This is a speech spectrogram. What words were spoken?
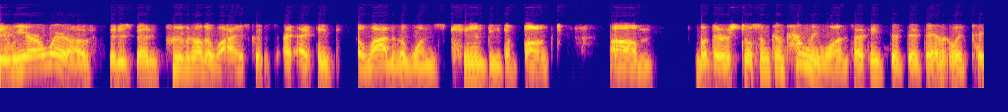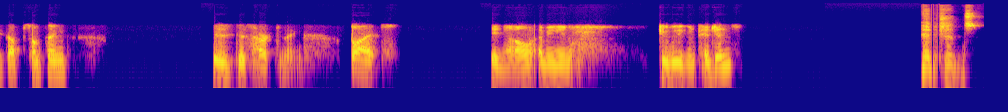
that we are aware of that has been proven otherwise, because I, I, think a lot of the ones can be debunked. Um, but there are still some compelling ones. I think that, that they haven't really picked up something is disheartening. But you know, I mean, do you believe in pigeons? Pigeons.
